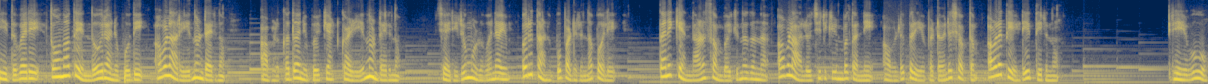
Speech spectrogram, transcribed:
ഇതുവരെ തോന്നാത്ത എന്തോ ഒരു അനുഭൂതി അവൾ അറിയുന്നുണ്ടായിരുന്നു. അവൾക്കത് അനുഭവിക്കാൻ കഴിയുന്നുണ്ടായിരുന്നു. ശരീരം മുഴുവനായും ഒരു തണുപ്പ് പടരുന്ന പോലെ. തനിക്ക് എന്താണ് സംഭവിക്കുന്നതെന്ന് അവൾ ആലോചിച്ചിരിക്കുമ്പോൾ തന്നെ അവളുടെ പ്രിയപ്പെട്ടവന്റെ ശബ്ദം അവളെ തേടിയെത്തിയിരുന്നു രേവു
